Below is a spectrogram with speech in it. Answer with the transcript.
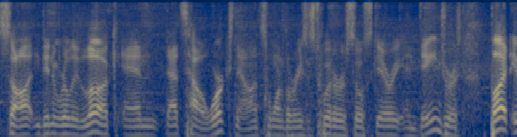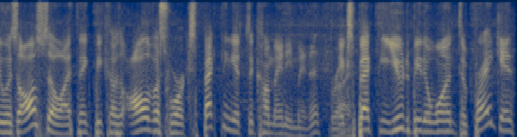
saw it and didn't really look, and that's how it works now. It's one of the reasons Twitter is so scary and dangerous. But it was also, I think, because all of us were expecting it to come any minute, Right. expecting you to be the one to break it,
